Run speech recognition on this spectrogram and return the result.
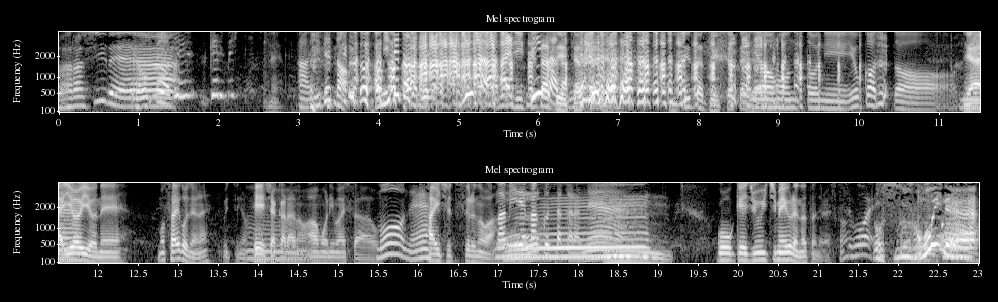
晴らしいねー。ね。あ、似てた。あ、似てたじ ゃない。リーサーだね。似てたって言っちゃった。似てたって言っちゃったいや、よ。本当に。よかった。いや、いよいよ。よね。もう最後じゃない？うちの弊社からの青森マイスターをもうね、輩出するのは。まみれまくったからうね。ん合計11名ぐらいになったんじゃないですか？すごい。おすごいね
